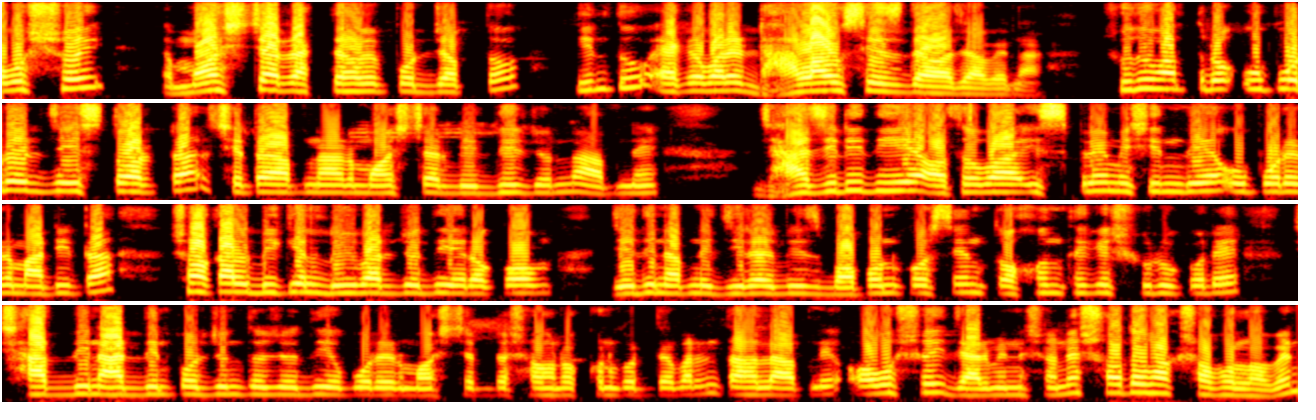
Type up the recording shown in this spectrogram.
অবশ্যই ময়েশ্চার রাখতে হবে পর্যাপ্ত, কিন্তু একেবারে ঢালাও সেচ দেওয়া যাবে না। শুধুমাত্র উপরের যে স্তরটা, সেটা আপনার ময়েশ্চার বৃদ্ধির জন্য আপনি ঝাঁঝরি দিয়ে অথবা স্প্রে মেশিন দিয়ে উপরের মাটিটা সকাল, বিকেল দুইবার যদি এরকম যেদিন আপনি জিরার বীজ বপন করছেন, তখন থেকে শুরু করে সাত দিন, আট দিন পর্যন্ত যদি উপরের ময়েশ্চারটা সংরক্ষণ করতে পারেন, তাহলে আপনি অবশ্যই জার্মিনেশনে শতভাগ সফল হবেন।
